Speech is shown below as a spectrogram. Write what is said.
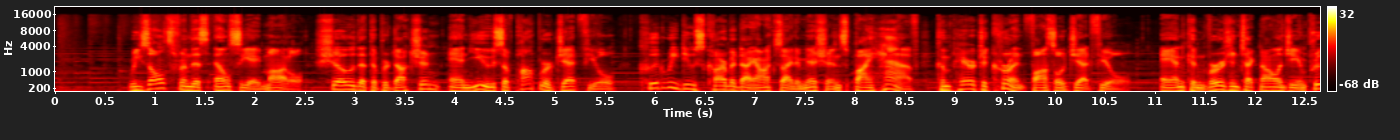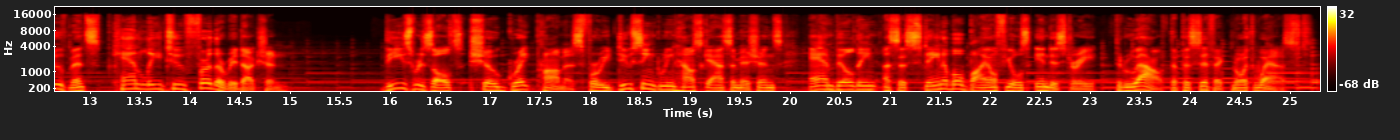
Results from this LCA model show that the production and use of poplar jet fuel could reduce carbon dioxide emissions by half compared to current fossil jet fuel, and conversion technology improvements can lead to further reduction. These results show great promise for reducing greenhouse gas emissions and building a sustainable biofuels industry throughout the Pacific Northwest.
